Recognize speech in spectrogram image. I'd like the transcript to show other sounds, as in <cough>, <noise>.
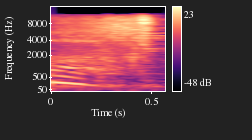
Ugh. <sighs> <sighs>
